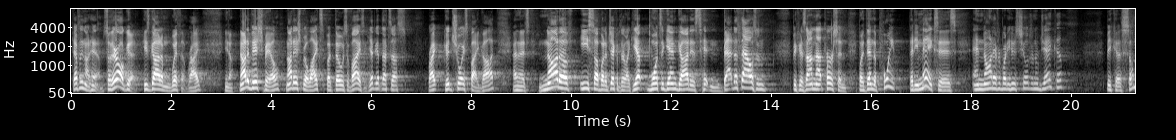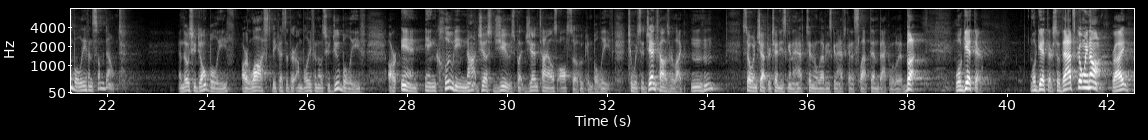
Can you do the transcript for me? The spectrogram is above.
Definitely not him. So they're all good. He's got them with him, right? You know, not of Ishmael, not Ishmaelites, but those of Isaac. Yep, yep, that's us, right? Good choice by God. And then it's not of Esau, but of Jacob. They're like, yep, once again, God is hitting batting a thousand because I'm that person. But then the point that he makes is, and not everybody who's children of Jacob, because some believe and some don't. And those who don't believe are lost because of their unbelief, and those who do believe are in, including not just Jews, but Gentiles also who can believe. To which the Gentiles are like, mm hmm. So in chapter 10, he's going to have 10 and 11, he's going to have to kind of slap them back a little bit. But we'll get there. We'll get there. So that's going on, right?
